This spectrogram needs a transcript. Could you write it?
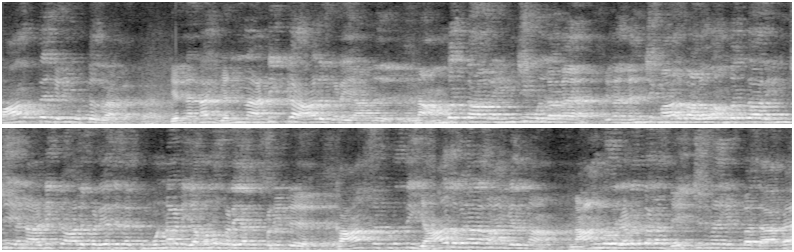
வார்த்தைகளை விட்டுறாங்க என்னன்னா என்ன அடிக்க ஆளு கிடையாது. நான் ஐம்பத்தாறு இஞ்சி உள்ளவன். என்ன நெஞ்சு மார்பாளவு ஐம்பத்தாறு இஞ்சி என்னை அடிக்க ஆளு கிடையாது. எனக்கு முன்னாடி எவனும் கிடையாதுன்னு சொல்லிட்டு காசு கொடுத்து யாரு வேணாலும் வாங்கிடலாம். நானூறு இடத்துல நான் ஜெயிச்சிருவேன் என்பதாக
